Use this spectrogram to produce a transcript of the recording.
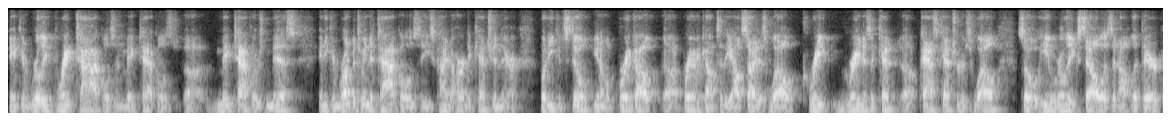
and can really break tackles and make tackles uh, make tacklers miss and he can run between the tackles. He's kind of hard to catch in there, but he can still, you know, break out, uh, break out to the outside as well. Great, great as a catch, uh, pass catcher as well. So he'll really excel as an outlet there.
